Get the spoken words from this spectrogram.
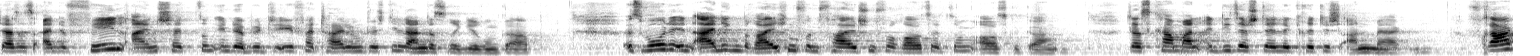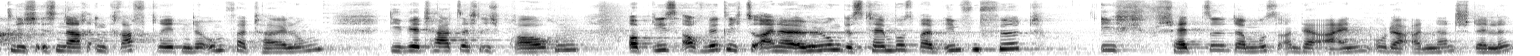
dass es eine Fehleinschätzung in der Budgetverteilung durch die Landesregierung gab. Es wurde in einigen Bereichen von falschen Voraussetzungen ausgegangen. Das kann man an dieser Stelle kritisch anmerken. Fraglich ist nach Inkrafttreten der Umverteilung, die wir tatsächlich brauchen, ob dies auch wirklich zu einer Erhöhung des Tempos beim Impfen führt. Ich schätze, da muss an der einen oder anderen Stelle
